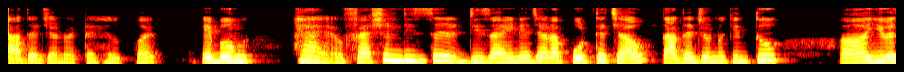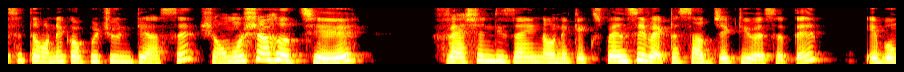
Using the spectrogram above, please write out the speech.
তাদের যেন একটা হেল্প হয়। এবং হ্যাঁ ফ্যাশন ডিজাইনে যারা পড়তে চাও, তাদের জন্য কিন্তু ইউএসএতে অনেক অপরচুনিটি আছে। সমস্যা হচ্ছে ফ্যাশন ডিজাইন অনেক এক্সপেন্সিভ একটা সাবজেক্ট ইউএসএতে এবং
